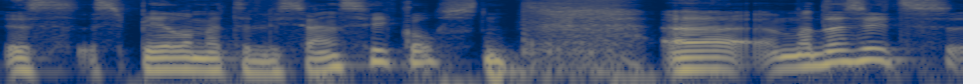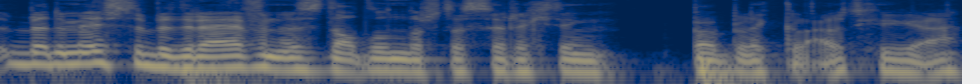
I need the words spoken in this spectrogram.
is spelen met de licentiekosten. Uh, maar dat is iets, bij de meeste bedrijven is dat ondertussen richting public cloud gegaan.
